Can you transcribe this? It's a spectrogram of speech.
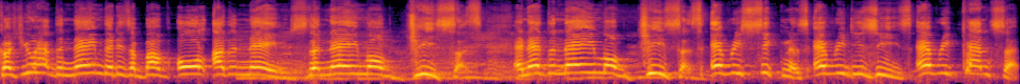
Because you have the name that is above all other names, the name of Jesus. And at the name of Jesus, every sickness, every disease, every cancer,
